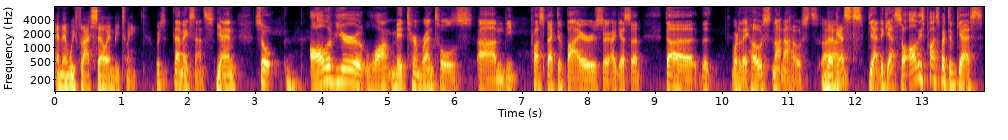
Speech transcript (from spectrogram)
And then we flash sell in between. Which that makes sense. Yeah. And so all of your long midterm rentals, um, the prospective buyers, or I guess uh, the the what are they hosts? Not not hosts. The Uh, guests? Yeah, the guests. So all these prospective guests,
